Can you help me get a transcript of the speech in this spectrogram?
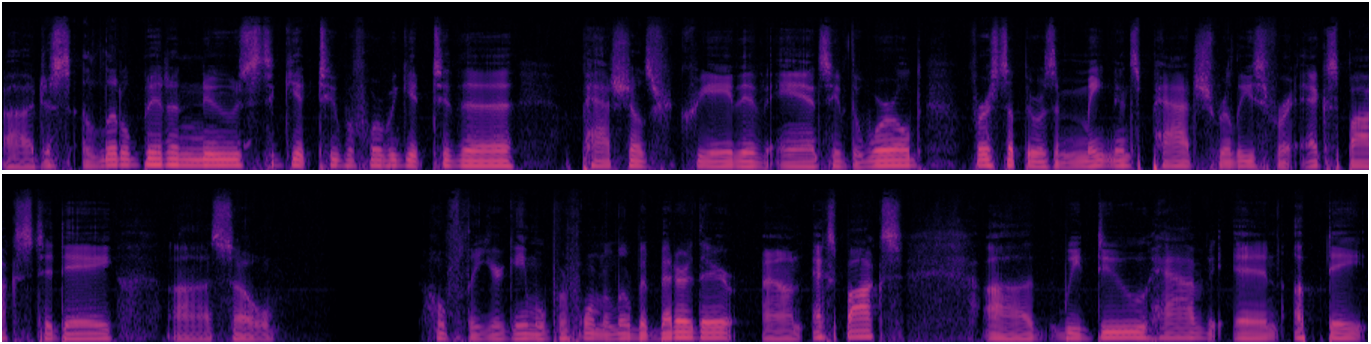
uh, just a little bit of news to get to before we get to the patch notes for Creative and Save the World. First up, there was a maintenance patch released for Xbox today, uh, so hopefully your game will perform a little bit better there on Xbox. Uh, we do have an update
